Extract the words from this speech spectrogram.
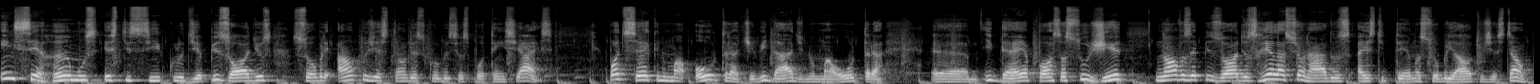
encerramos este ciclo de episódios sobre autogestão Descubra seus potenciais. Pode ser que numa outra atividade, numa outra é, ideia, possa surgir novos episódios relacionados a este tema sobre autogestão.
